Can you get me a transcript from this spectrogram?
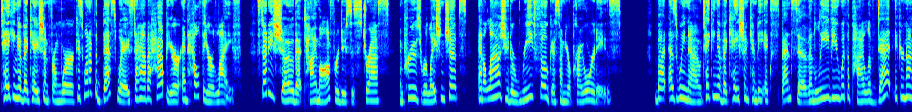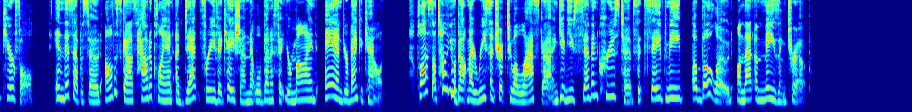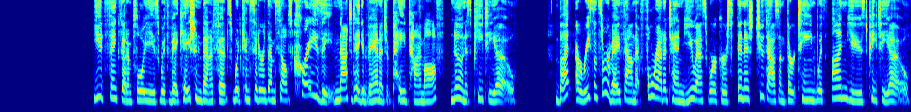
Taking a vacation from work is one of the best ways to have a happier and healthier life. Studies show that time off reduces stress, improves relationships, and allows you to refocus on your priorities. But as we know, taking a vacation can be expensive and leave you with a pile of debt if you're not careful. In this episode, I'll discuss how to plan a debt free vacation that will benefit your mind and your bank account. Plus, I'll tell you about my recent trip to Alaska and give you seven cruise tips that saved me a boatload on that amazing trip. You'd think that employees with vacation benefits would consider themselves crazy not to take advantage of paid time off, known as PTO. But a recent survey found that 4 out of 10 U.S. workers finished 2013 with unused PTO.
